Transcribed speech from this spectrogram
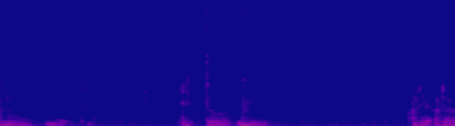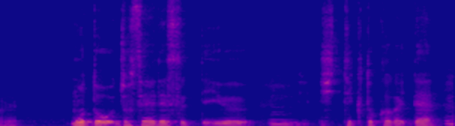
あのえっと何？あれあれあれ。元女性ですっていううん。し TikToker がいてうん。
